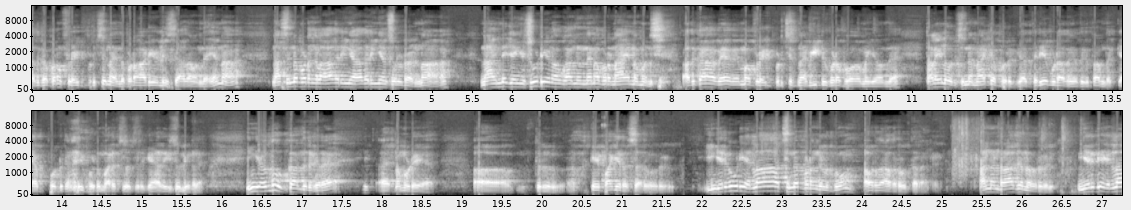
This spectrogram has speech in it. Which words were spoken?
அதுக்கப்புறம் ஃப்ளைட் பிடிச்சி நான் இந்த படம் ஆடியோ ரிலீஸ்க்காக தான் வந்தேன். ஏன்னா நான் சின்ன படங்களை ஆதரிங்க ஆதரிங்கன்னு சொல்கிறேன்னா நான் இன்னைக்கு எங்கள் ஷூட்டிங்கில் உட்காந்துருந்தேன்னா அப்புறம் நான் என்ன மனுஷன்? அதுக்காக வேக வேகமாக ஃப்ளைட் பிடிச்சிட்டு நான் வீட்டுக்கு கூட போகாம இங்கே வந்தேன். தலையில் ஒரு சின்ன மேக்கப் இருக்குது அது தெரியக்கூடாதுங்கிறதுக்கு தான் அந்த கேப் போட்டு கண்ணாடி போட்டு மறைச்சி வச்சிருக்கேன். அதையும் சொல்லிடுறேன். இங்கே வந்து உட்காந்துருக்கிற நம்முடைய திரு கே. பாக்யராஜ் சார் அவர்கள். இங்க இருக்கக்கூடிய எல்லா சின்ன படங்களுக்கும் அவர் தான் ஆதரவு தராரு அண்ணன் ராஜன் அவர்கள். இங்க இருக்க எல்லா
